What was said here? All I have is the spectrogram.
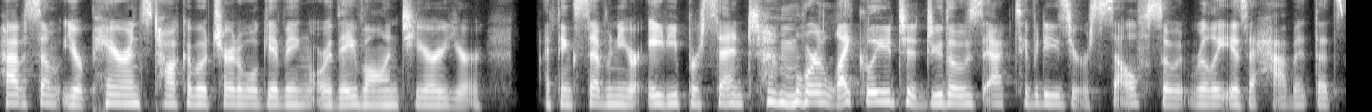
have some your parents talk about charitable giving or they volunteer, your I think 70 or 80% more likely to do those activities yourself. So it really is a habit that's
